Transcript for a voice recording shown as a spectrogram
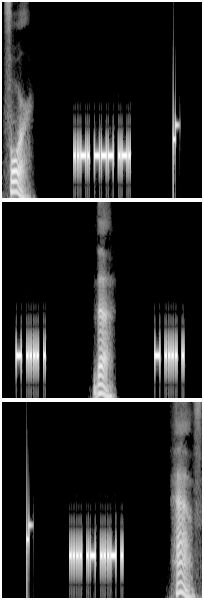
For. The. Have.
